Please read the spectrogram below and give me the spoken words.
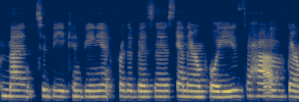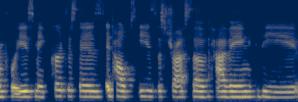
meant to be convenient for the business and their employees to have their employees make purchases. It helps ease the stress of having the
